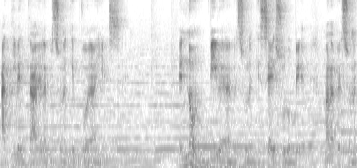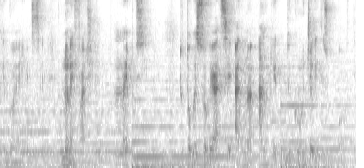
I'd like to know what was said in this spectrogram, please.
a diventare la persona che vorrai essere e non vivere la persona che sei solo per ma la persona che vorrei essere. Non è facile, ma è possibile. Tutto questo grazie ad una anche tecnologia che ti supporti.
